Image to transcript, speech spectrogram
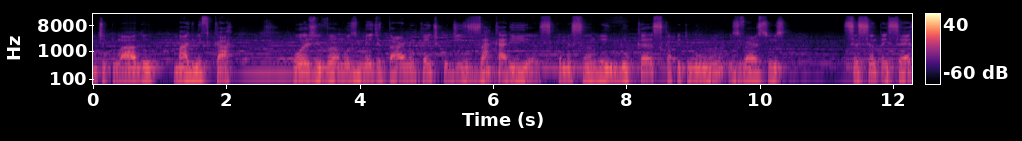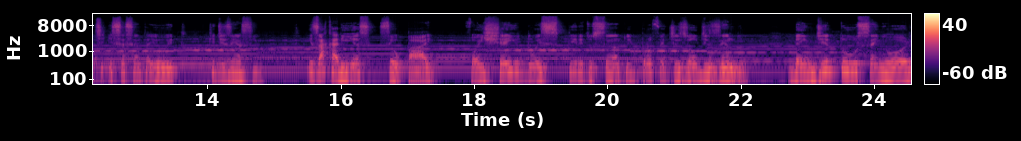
intitulado Magnificar. Hoje vamos meditar no Cântico de Zacarias, começando em Lucas, capítulo 1, os versos 67 e 68, que dizem assim: E Zacarias, seu pai, foi cheio do Espírito Santo e profetizou, dizendo: Bendito o Senhor,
